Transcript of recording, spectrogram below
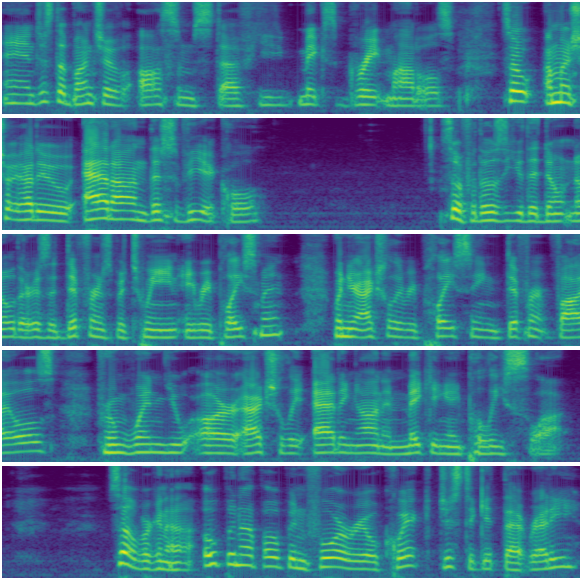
and just a bunch of awesome stuff. He makes great models. So I'm going to show you how to add on this vehicle so for those of you that don't know, there is a difference between a replacement when you're actually replacing different files from when you are actually adding on and making a police slot. So we're going to open up OpenIV real quick just to get that ready.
